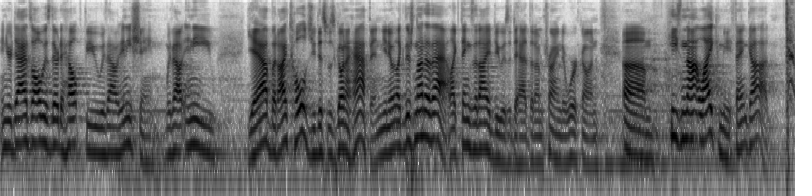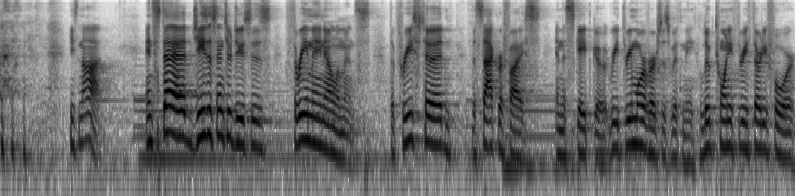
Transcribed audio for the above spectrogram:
And your dad's always there to help you without any shame, without any yeah, but I told you this was going to happen. You know, like there's none of that, like things that I do as a dad that I'm trying to work on. Um, he's not like me, thank God. he's not. Instead, Jesus introduces three main elements the priesthood, the sacrifice, and the scapegoat. Read three more verses with me. Luke 23 34.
